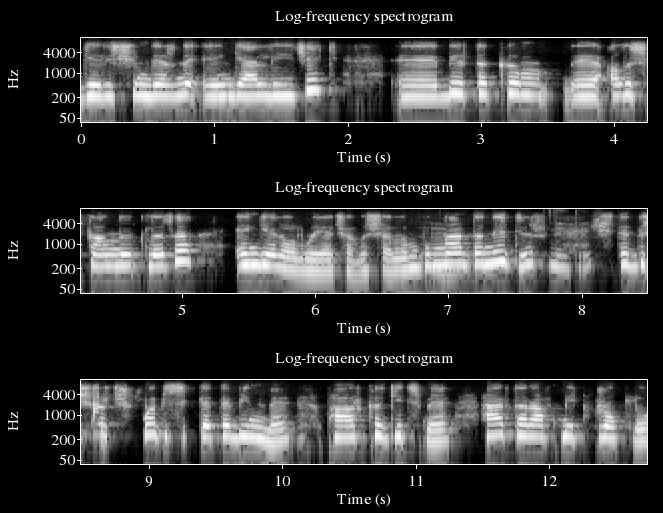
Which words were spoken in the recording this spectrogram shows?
gelişimlerini engelleyecek, eee, birtakım, eee, alışkanlıklara engel olmaya çalışalım. Bunlar da nedir? Nedir? İşte, dışarı çıkma, bisiklete binme, parka gitme, her taraf mikroplu,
